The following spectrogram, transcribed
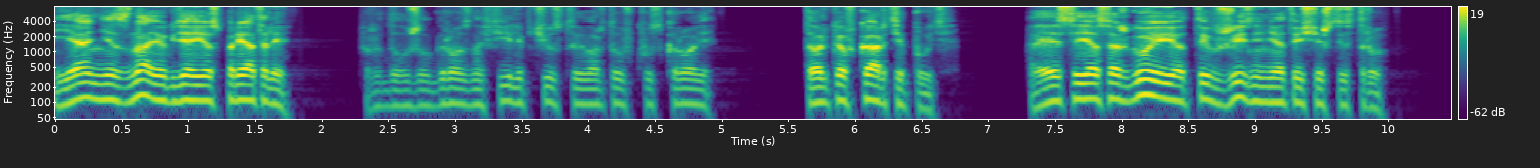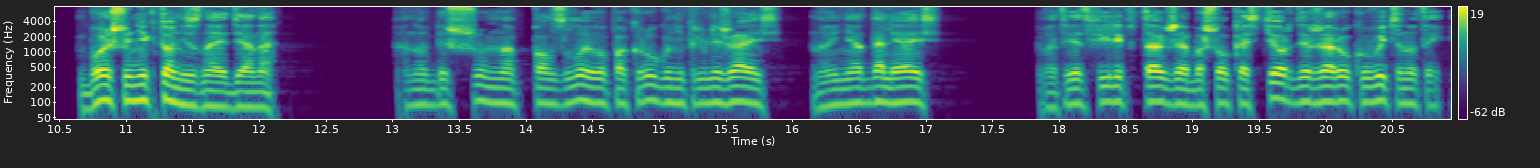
«Я не знаю, где ее спрятали», — продолжил грозно Филипп, чувствуя во рту вкус крови. «Только в карте путь. А если я сожгу ее, ты в жизни не отыщешь сестру. Больше никто не знает, где она». Оно бесшумно ползло его по кругу, не приближаясь, но и не отдаляясь. В ответ Филипп также обошел костер, держа руку вытянутой.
